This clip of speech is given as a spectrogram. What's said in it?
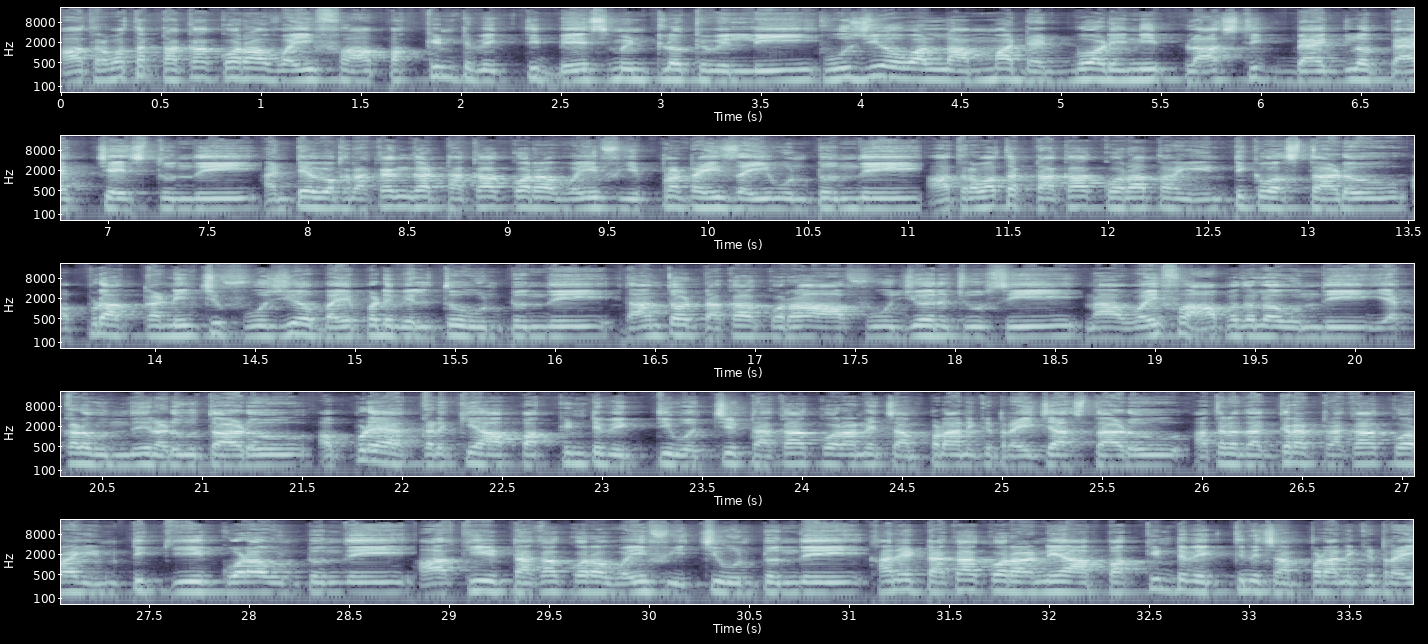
ఆ తర్వాత టకాకొర వైఫ్ ఆ పక్కింటి వ్యక్తి బేస్మెంట్లోకి వెళ్ళి పూజియో వాళ్ళ అమ్మ డెడ్ బాడీని ప్లాస్టిక్ బ్యాగ్లో ప్యాక్ చేస్తుంది. అంటే ఒక రకంగా టకాకొర వైఫ్ హిప్నటైజ్ అయి ఉంటుంది. ఆ తర్వాత టకాకొర తన ఇంటికి వస్తాడు. అప్పుడు అక్కడి నుంచి ఫూజియో భయపడి వెళ్తూ ఉంటుంది. దాంతో టకాకొర ఆ ఫూజియోని చూసి నా వైఫ్ ఆపదలో ఉంది. ఎక్కడ ఉంది? అని అడుగుతాడు. అప్పుడే అక్కడికి ఆ పక్కింటి వ్యక్తి వచ్చి టకాకొరాని చంపడానికి ట్రై చేస్తాడు. అతని దగ్గర టకాకొర ఇంటి కీ కూడా ఉంటుంది. ఆ కీ టకా టకాకొర వైఫ్ ఇచ్చి ఉంటుంది. కానీ టకాకొరాని ఆ పక్కింటి వ్యక్తిని చంపడానికి ట్రై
